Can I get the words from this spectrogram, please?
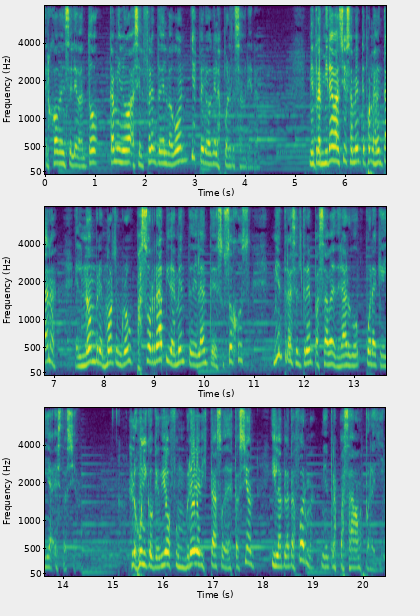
el joven se levantó, caminó hacia el frente del vagón y esperó a que las puertas se abrieran. Mientras miraba ansiosamente por la ventana, el nombre Morton Grove pasó rápidamente delante de sus ojos mientras el tren pasaba de largo por aquella estación. Lo único que vio fue un breve vistazo de la estación y la plataforma mientras pasábamos por allí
